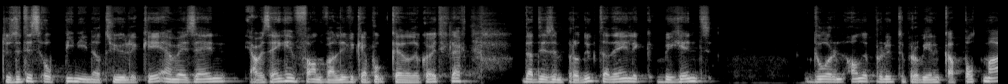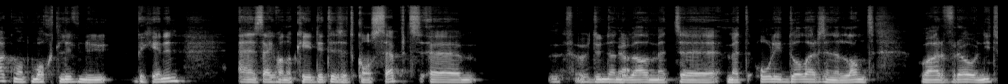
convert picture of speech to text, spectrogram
Dus dit is opinie natuurlijk. Hè. En wij zijn, ja, we zijn geen fan van Liv. Ik heb, ook, ik heb dat ook uitgelegd. Dat is een product dat eigenlijk begint door een ander product te proberen kapot te maken. Want mocht Liv nu beginnen en zeggen van oké, dit is het concept. ehm, we doen dat Ja. nu wel met, eh, met oliedollars in een land waar vrouwen niet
